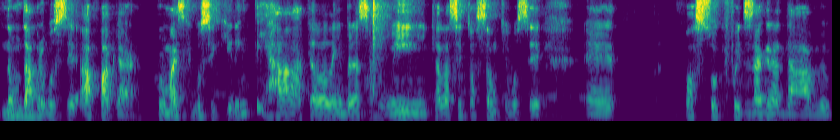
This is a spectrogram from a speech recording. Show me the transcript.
Não dá para você apagar. Por mais que você queira enterrar aquela lembrança ruim, aquela situação que você é, passou que foi desagradável,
